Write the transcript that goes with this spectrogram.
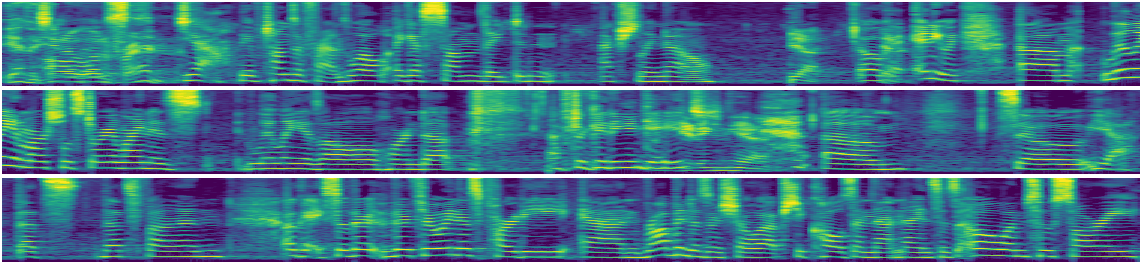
Yeah, they seem to have a lot of friends. Yeah, they have tons of friends. Well, I guess some they didn't actually know. Yeah. Oh, okay. Yeah. Anyway, um, Lily and Marshall's storyline is Lily is all horned up after getting engaged. Getting yeah. So yeah, that's that's fun. Okay, so they're they're throwing this party, and Robin doesn't show up. She calls them that night and says, "Oh, I'm so sorry.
